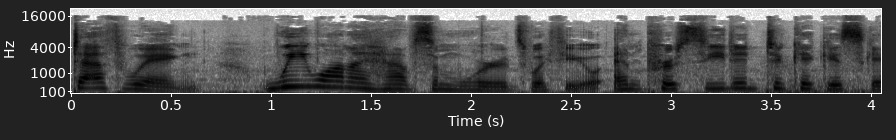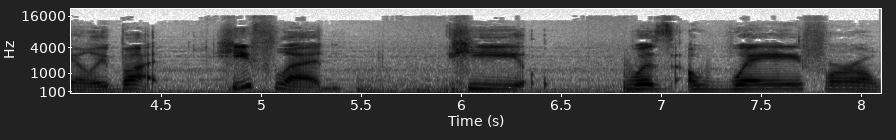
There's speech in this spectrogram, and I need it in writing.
Deathwing, we want to have some words with you," and proceeded to kick his scaly butt. He fled. He was away for a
